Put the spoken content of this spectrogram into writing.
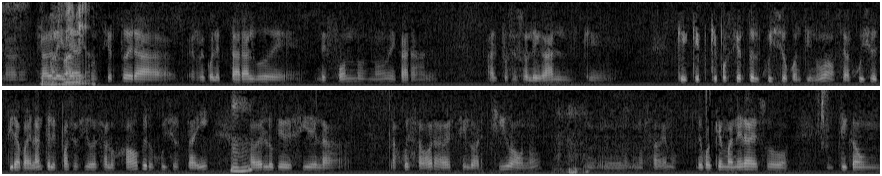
Claro, Claro, la idea rabia. del concierto era recolectar algo de, de fondos, ¿no? De cara al, al proceso legal que, que, que, que, por cierto, el juicio continúa. O sea, el juicio tira para adelante, el espacio ha sido desalojado, pero el juicio está ahí. A ver lo que decide la, la jueza ahora, a ver si lo archiva o no. No, no sabemos. De cualquier manera, eso implica un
